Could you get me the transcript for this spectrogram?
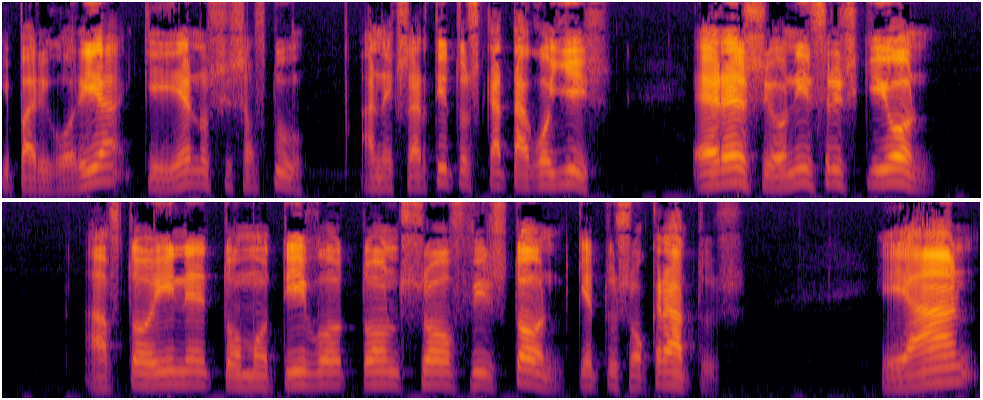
η παρηγορία και η ένωση αυτού ανεξαρτήτως καταγωγής, αιρέσεων ή θρησκειών. Αυτό είναι το μοτίβο των σοφιστών και τους Σοκράτους. Εάν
